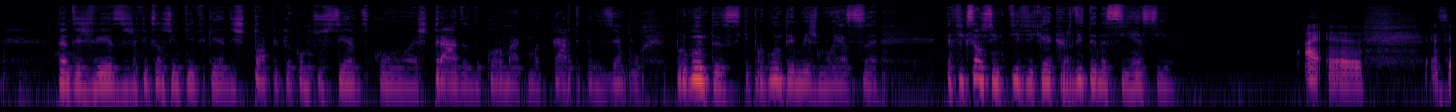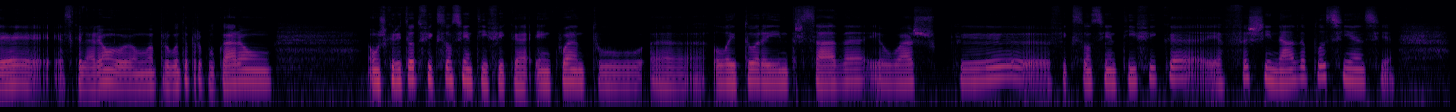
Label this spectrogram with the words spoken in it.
Tantas vezes a ficção científica é distópica, como sucede com a estrada de Cormac McCarthy, por exemplo. Pergunta-se, e a pergunta é mesmo essa: a ficção científica acredita na ciência? Ah, uh, essa é, é, se calhar, é, é uma pergunta para colocar a um, a um escritor de ficção científica. Enquanto uh, leitora interessada, eu acho que a ficção científica é fascinada pela ciência.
